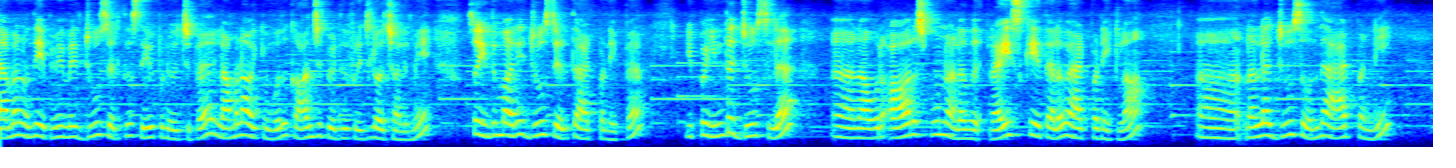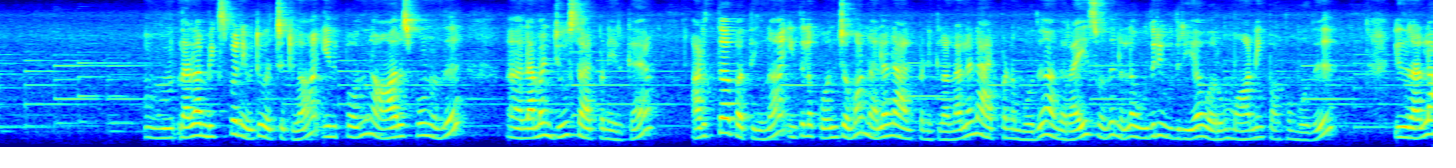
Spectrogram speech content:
லெமன் வந்து எப்பயுமே மாதிரி ஜூஸ் எடுத்து சேவ் பண்ணி வச்சுப்பேன். லெமனாக வைக்கும்போது காஞ்சி போயிடுது ஃப்ரிட்ஜில் வச்சாலுமே. ஸோ இது மாதிரி ஜூஸ் எடுத்து ஆட் பண்ணிப்பேன். இப்போ இந்த ஜூஸில் நான் ஒரு ஆறு ஸ்பூன் அளவு ரைஸ்க்கு ஏற்ற அளவு ஆட் பண்ணிக்கலாம். நல்லா ஜூஸை வந்து ஆட் பண்ணி நல்லா மிக்ஸ் பண்ணி விட்டு வச்சுக்கலாம். இப்போ வந்து நான் ஆறு ஸ்பூன் வந்து லெமன் ஜூஸ் ஆட் பண்ணியிருக்கேன். அடுத்தா பார்த்தீங்கன்னா இதில் கொஞ்சமாக நல்லெண்ணெய் ஆட் பண்ணிக்கலாம். நல்லெண்ணெய் ஆட் பண்ணும்போது அந்த ரைஸ் வந்து நல்லா உதிரி உதிரியாக வரும் மார்னிங் பார்க்கும்போது. இது நல்லா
